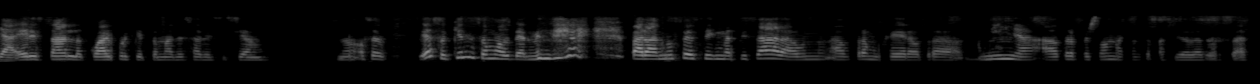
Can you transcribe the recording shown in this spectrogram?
ya, eres tal o cual porque tomas esa decisión. ¿no? O sea, eso, ¿quiénes somos realmente para, no sé, estigmatizar a, un, a otra mujer, a otra niña, a otra persona con capacidad de abortar?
